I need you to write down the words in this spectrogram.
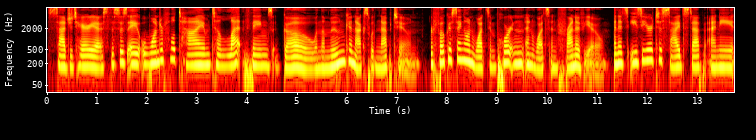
Sagittarius, this is a wonderful time to let things go when the moon connects with Neptune. You're focusing on what's important and what's in front of you. And it's easier to sidestep any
